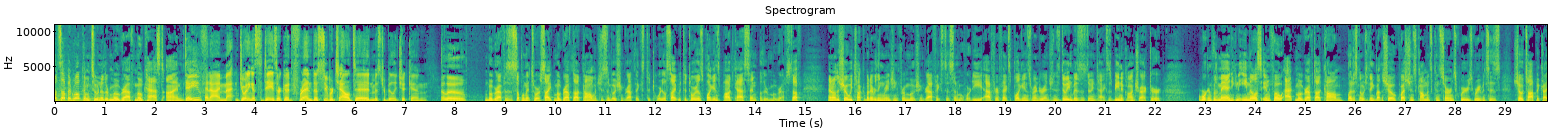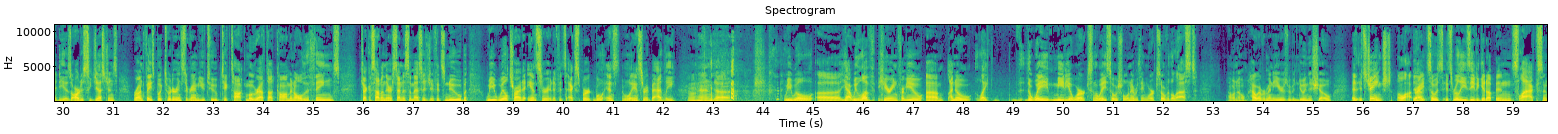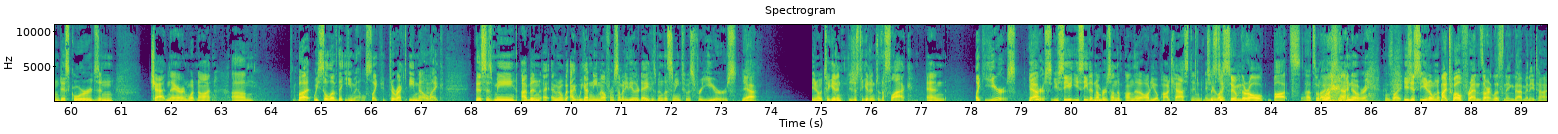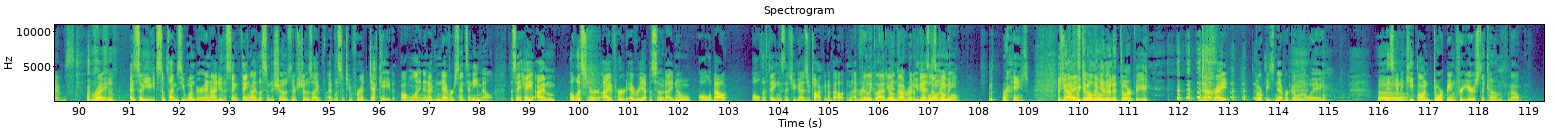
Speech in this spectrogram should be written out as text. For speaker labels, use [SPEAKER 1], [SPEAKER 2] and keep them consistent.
[SPEAKER 1] What's up, and welcome to another MoGraph MoCast. I'm Dave.
[SPEAKER 2] And I'm Matt, and joining us today is our good friend, the super talented Mr. Billy Chitkin.
[SPEAKER 3] Hello.
[SPEAKER 1] MoGraph is a supplement to our site, MoGraph.com, which is a motion graphics tutorial site with tutorials, plugins, podcasts, and other MoGraph stuff. And on the show, we talk about everything ranging from motion graphics to Cinema 4D, After Effects, plugins, render engines, doing business, doing taxes, being a contractor, working for the man. You can email us info at mograph.com. Let us know what you think about the show. Questions, comments, concerns, queries, grievances, show topic ideas, artist suggestions. We're on Facebook, Twitter, Instagram, YouTube, TikTok, mograph.com, and all the things. Check us out on there. Send us a message. If it's noob, we will try to answer it. If it's expert, we'll ans- we'll answer it badly. And uh, we will uh, yeah we love hearing from you um, i know like th- the way media works and the way social and everything works over the last i don't know however many years we've been doing this show it's changed a lot
[SPEAKER 2] Yeah.
[SPEAKER 1] right so it's it's really easy to get up in slacks and discords and chat in there and whatnot um, but we still love the emails like direct email like this is me i've been I, I, mean, I, we got an email from somebody the other day who's been listening to us for years
[SPEAKER 2] Yeah.
[SPEAKER 1] you know, to get in just to get into the Slack and like years,
[SPEAKER 2] Yeah.
[SPEAKER 1] years. You see, you see the numbers on the on the audio podcast, and, and
[SPEAKER 2] Just
[SPEAKER 1] you're like,
[SPEAKER 2] assume they're all bots. That's what I
[SPEAKER 1] right?
[SPEAKER 2] assume.
[SPEAKER 1] I know, right?
[SPEAKER 2] I was like,
[SPEAKER 1] You just you don't know,
[SPEAKER 2] my 12 friends aren't listening that many times.
[SPEAKER 1] right? And so you sometimes you wonder, and I do the same thing. I listen to shows. There's shows I've I've listened to for a decade online, and I've never sent an email to say, "Hey, I'm a listener. I've heard every episode. I know all about all the things that you guys are talking about." And
[SPEAKER 2] I'm
[SPEAKER 1] I've,
[SPEAKER 2] really glad
[SPEAKER 1] I've
[SPEAKER 2] y'all got
[SPEAKER 1] there,
[SPEAKER 2] rid of
[SPEAKER 1] you guys don't know me, right? But you
[SPEAKER 2] yeah,
[SPEAKER 1] guys
[SPEAKER 2] if we could
[SPEAKER 1] don't
[SPEAKER 2] only
[SPEAKER 1] know
[SPEAKER 2] get
[SPEAKER 1] me.
[SPEAKER 2] rid of Dorpy.
[SPEAKER 1] yeah, right. Dorpy's never going away. He's going to keep on dorping for years to come.
[SPEAKER 2] No.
